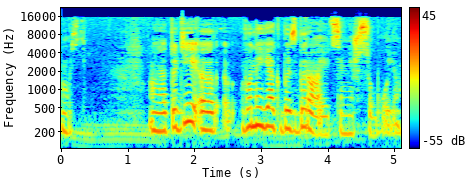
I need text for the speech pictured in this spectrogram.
Ось. Е, тоді е, вони якби збираються між собою.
